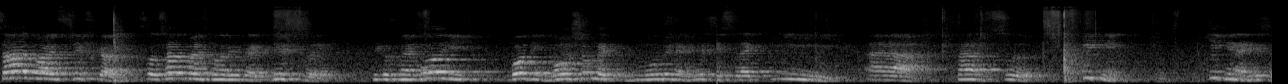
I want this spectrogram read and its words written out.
third one is difficult. So third one is going to be like this way. Because my body, body motion like moving like this is like E, ah, su, kicking. Kicking like this.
